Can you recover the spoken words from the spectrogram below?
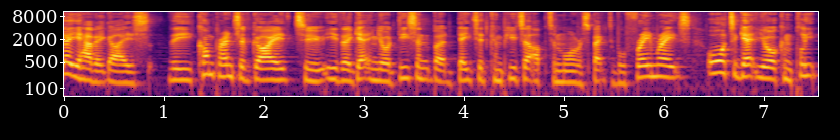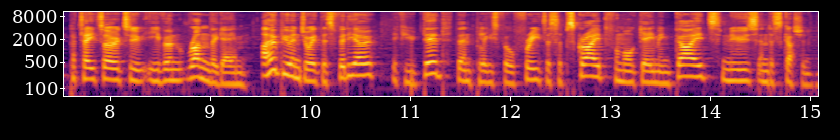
there you have it guys, the comprehensive guide to either getting your decent but dated computer up to more respectable frame rates, or to get your complete potato to even run the game. I hope you enjoyed this video. If you did, then please feel free to subscribe for more gaming guides, news and discussion.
